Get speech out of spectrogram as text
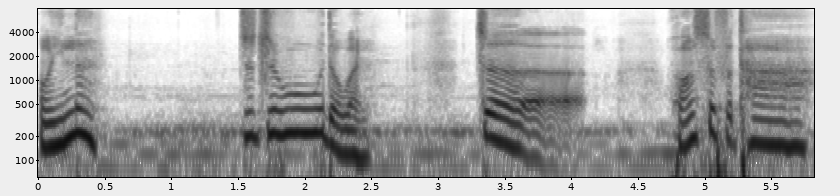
我一愣，支支吾吾的问：“这？”黄师傅他，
